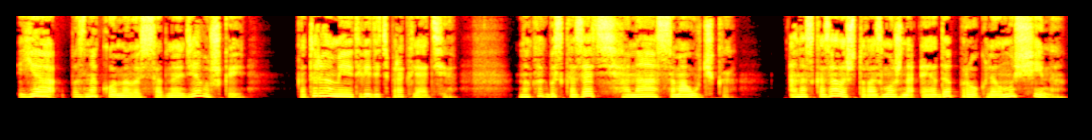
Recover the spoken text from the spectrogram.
Я познакомилась с одной девушкой — которая умеет видеть проклятие. Но, как бы сказать, она самоучка. Она сказала, что, возможно, Эда проклял мужчина.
